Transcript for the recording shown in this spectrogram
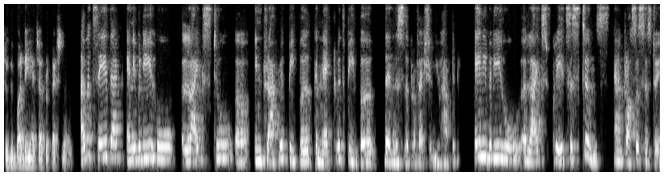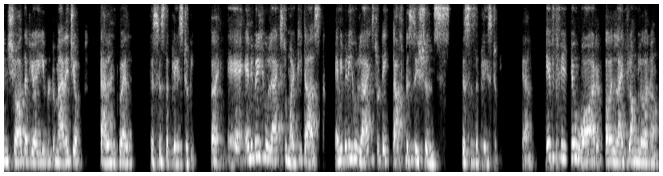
to the budding HR professionals? I would say that anybody who likes to uh, interact with people, connect with people, then this is the profession you have to be anybody who likes to create systems and processes to ensure that you're able to manage your talent well, this is the place to be. Uh, anybody who likes to multitask, anybody who likes to take tough decisions, this is the place to be. Yeah. If you are a lifelong learner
